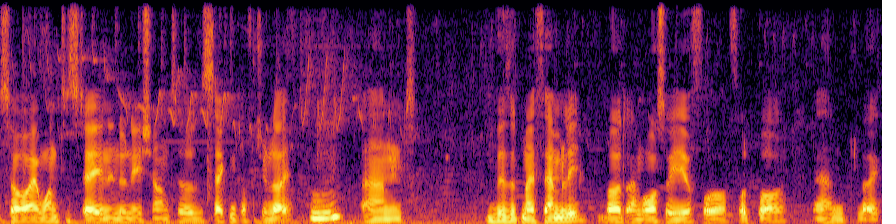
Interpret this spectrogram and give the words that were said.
So I want to stay in Indonesia until the second of July Mhm. and visit my family. But I'm also here for football and like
